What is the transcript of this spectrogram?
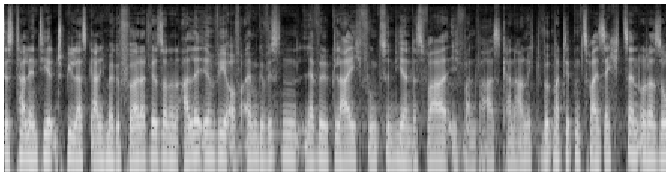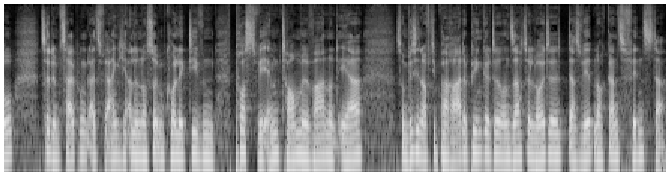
des talentierten Spielers gar nicht mehr gefördert wird, sondern alle irgendwie auf einem gewissen Level gleich funktionieren. Das war, ich, wann war es? Keine Ahnung, ich würde mal tippen 2016 oder so, zu dem Zeitpunkt, als wir eigentlich alle noch so im kollektiven Post-WM-Taumel waren und er so ein bisschen auf die Parade pinkelte und sagte, Leute, das wird noch ganz finster.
